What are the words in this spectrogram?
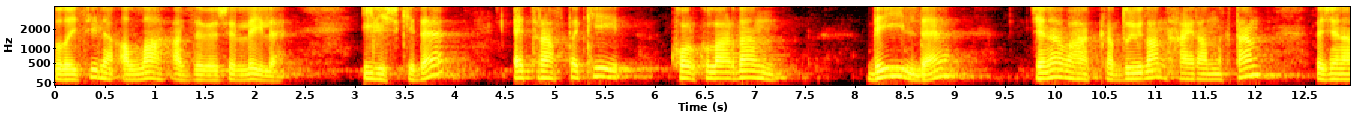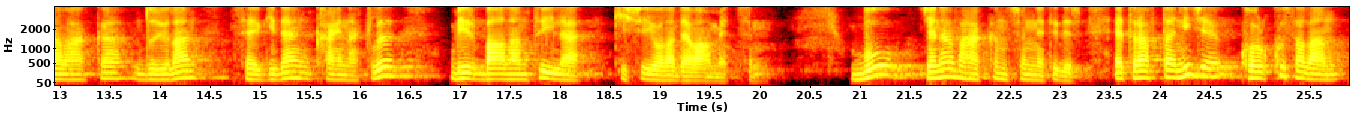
Dolayısıyla Allah Azze ve Celle ile ilişkide etraftaki korkulardan değil de Cenab-ı Hakk'a duyulan hayranlıktan ve Cenab-ı Hakk'a duyulan sevgiden kaynaklı bir bağlantıyla kişi yola devam etsin. Bu Cenab-ı Hakk'ın sünnetidir. Etrafta nice korku salan,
